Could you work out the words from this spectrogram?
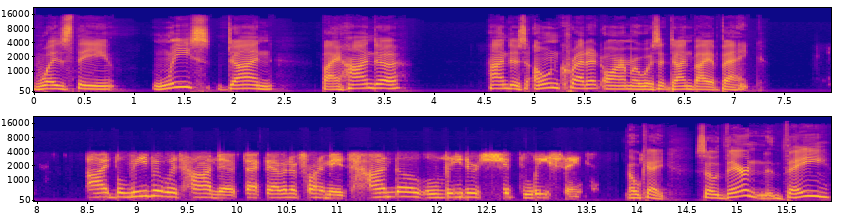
Was the lease done by Honda, Honda's own credit arm, or was it done by a bank? I believe it was Honda. In fact, I have it in front of me. It's Honda Leadership Leasing. Okay, so they're they,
